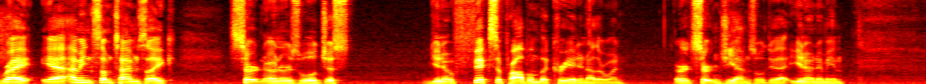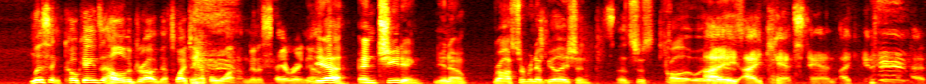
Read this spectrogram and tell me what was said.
Right. Yeah. I mean, sometimes like certain owners will just, you know, fix a problem but create another one, or certain GMs will do that. You know what I mean? Listen, cocaine's a hell of a drug. That's why Tampa won. I'm going to say it right now. Yeah. And cheating. You know, roster manipulation. Let's just call it what it I, is. I can't stand I can't stand that.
